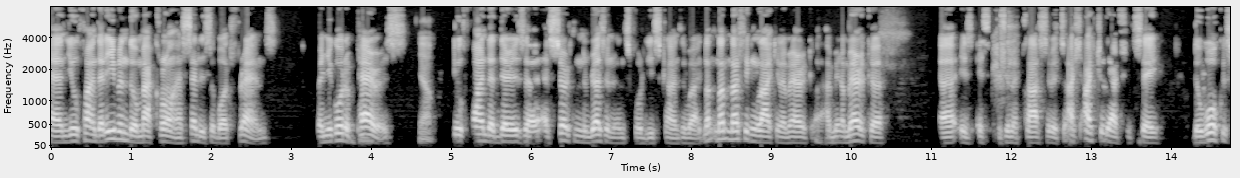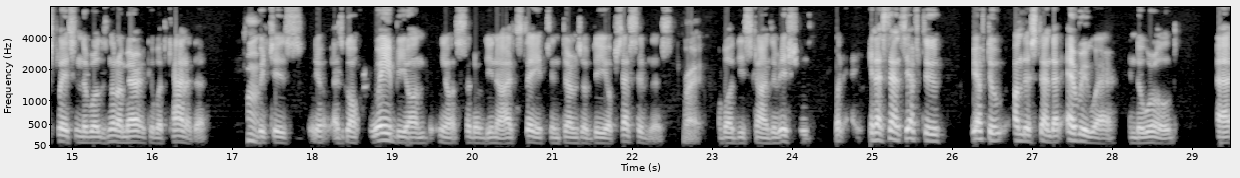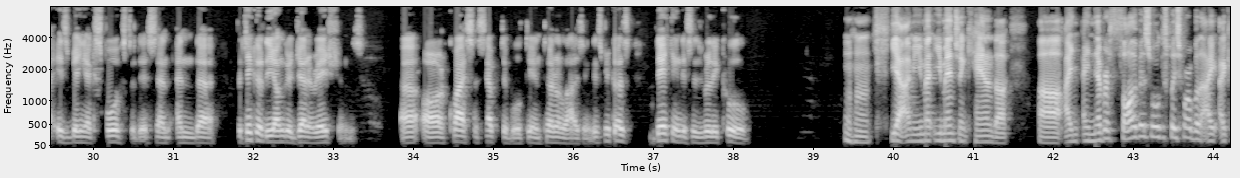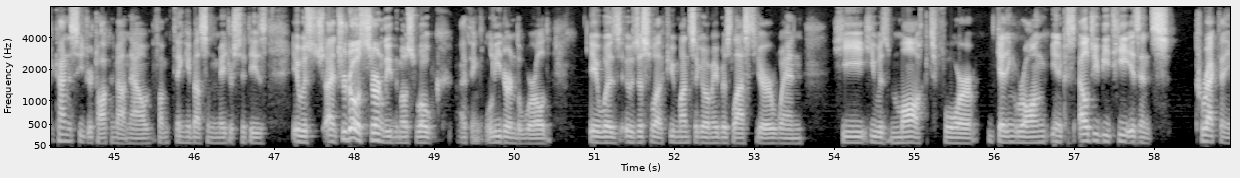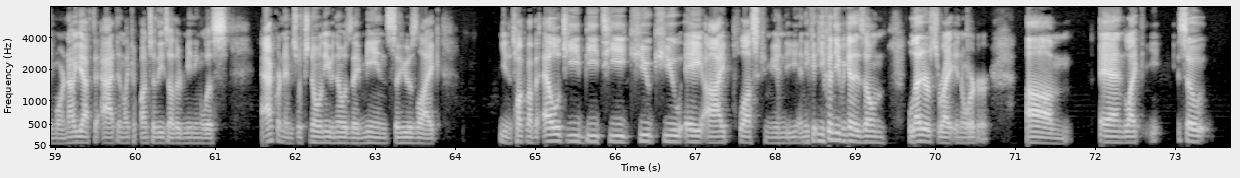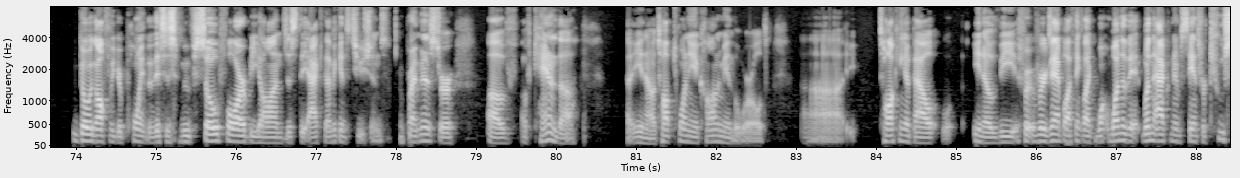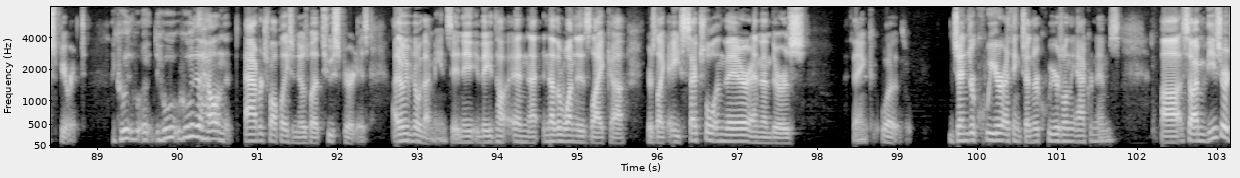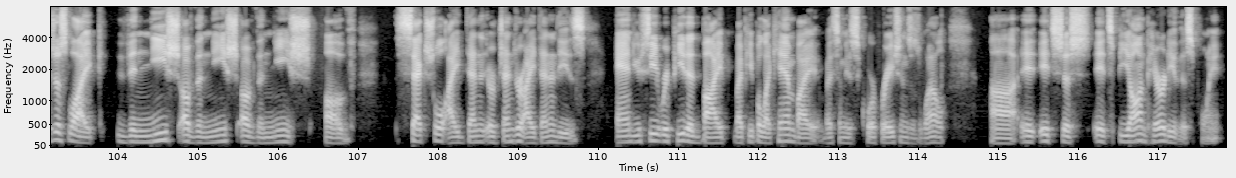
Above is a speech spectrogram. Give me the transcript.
And you'll find that even though Macron has said this about France, when you go to Paris, yeah. you'll find that there is a, a certain resonance for these kinds of ideas. Not, not, nothing like in America. I mean, America uh, is, is, is, in a class of its Actually, I should say the wokest place in the world is not America, but Canada hmm. which is you know has gone way beyond you know sort of the United States in terms of the obsessiveness right. about these kinds of issues. But in a sense, you have to you have to understand that everywhere in the world uh, is being exposed to this, and and uh, particularly the younger generations uh, are quite susceptible to internalizing this because they think this is really cool. Mm-hmm. Yeah, I mean, you, you mentioned Canada. Uh, I, I never thought of it as wokest place more, but I, I could kind of see what you're talking about now. If I'm thinking about some of the major cities, it was uh, Trudeau is certainly the most woke, I think, leader in the world. it was it was just what a few months ago, maybe it was last year when he he was mocked for getting wrong, you know, because LGBT isn't correct anymore. Now you have to add in like a bunch of these other meaningless acronyms, which no one even knows they mean. So he was like, you know, talk about the LGBTQQAI plus community, and he, he couldn't even get his own letters right in order. Um, and like, so going off of your point that this has moved so far beyond just the academic institutions, Prime Minister of of Canada, uh, you know, top twenty economy in the world, uh, talking about you know the for, for example, I think like one of the one of the acronyms stands for Two Spirit. Like who who who the hell in the average population knows what a two spirit is? I don't even know what that means. And they, they talk, and another one is like uh, there's like asexual in there, and then there's I think what gender queer. I think gender queer is on the acronyms. Uh, so I mean these are just like the niche of the niche of the niche of sexual identity or gender identities, and you see it repeated by by people like him, by by some of these corporations as well. Uh, it, it's just it's beyond parody at this point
